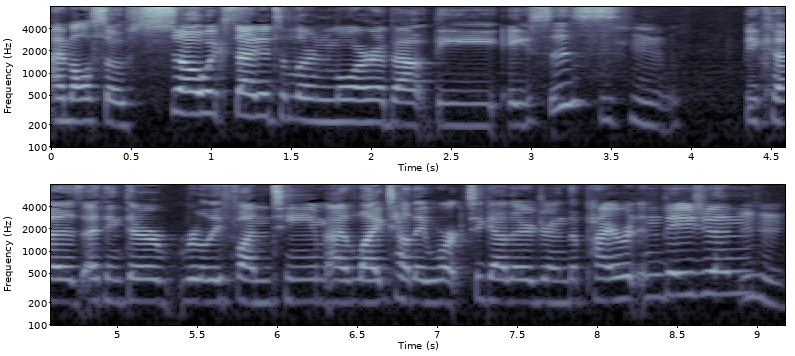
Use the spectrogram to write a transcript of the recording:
I'm also so excited to learn more about the Aces Mhm. because I think they're a really fun team. I liked how they worked together during the pirate invasion Mhm.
